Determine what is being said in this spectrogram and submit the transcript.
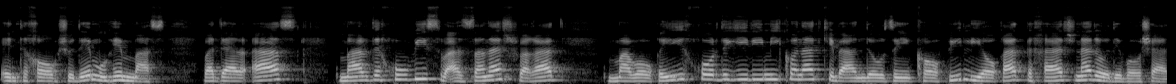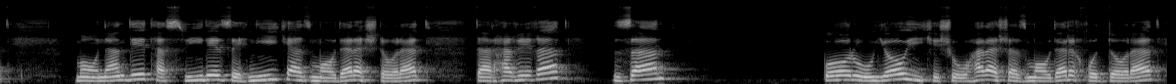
انتخاب شده مهم است و در اصل مرد خوبی است و از زنش فقط مواقعی خوردگیری می کند که به اندازه کافی لیاقت به خرج نداده باشد. مانند تصویر ذهنی که از مادرش دارد در حقیقت زن با رویایی که شوهرش از مادر خود دارد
